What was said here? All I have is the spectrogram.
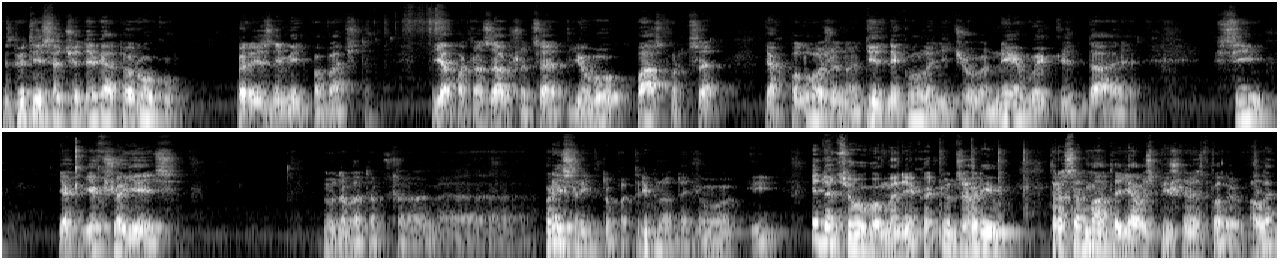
з 2009 року перезніміть, побачите. Я показав, що це його паспорт, це як положено. Дід ніколи нічого не викидає. Всі, як, якщо є ну, давай там скажемо, е, пристрій, то потрібно до нього і. І до цього в мене, хоч тут згорів трансформатор, я успішно його спалив, але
